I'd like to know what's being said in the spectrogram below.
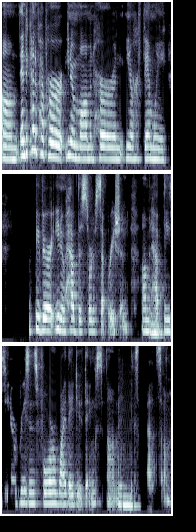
um, and to kind of have her you know mom and her and you know her family be very you know have this sort of separation um, and mm. have these you know, reasons for why they do things um, mm. things like that so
